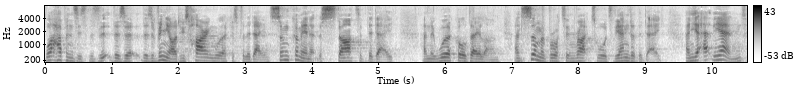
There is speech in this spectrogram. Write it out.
what happens is there's a, there's, a, there's a vineyard who's hiring workers for the day, and some come in at the start of the day and they work all day long, and some are brought in right towards the end of the day. And yet at the end,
